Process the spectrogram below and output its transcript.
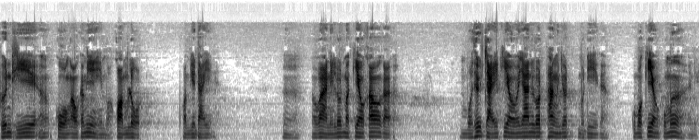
พื้นที่โกงเอาก็มีเห็นบ่ความโลภความยืนใดเออเพราะว่านี่รถมาเกี่ยวเข้ากับ บ่ถือใจเกี่ยวย่านรถพังยศบ่ดีก็กูบ่เกี่ยวกูเมื่ออันนี้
